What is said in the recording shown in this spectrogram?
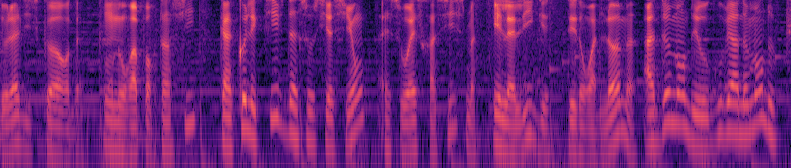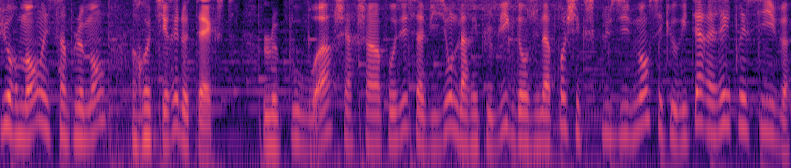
de la discorde. On nous rapporte ainsi qu'un collectif d'associations, SOS Racisme et la Ligue des droits de l'homme, a demandé au gouvernement de purement et simplement retirer le texte le pouvoir cherche à imposer sa vision de la République dans une approche exclusivement sécuritaire et répressive.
